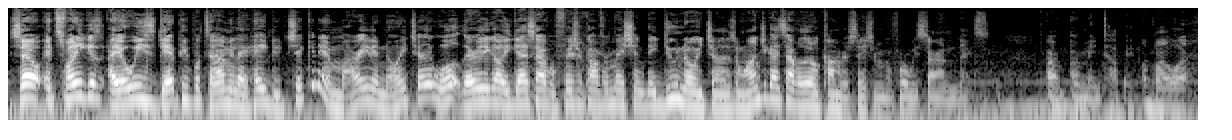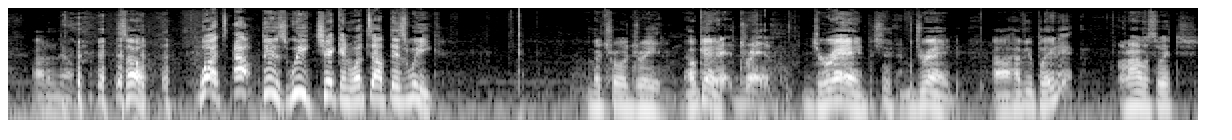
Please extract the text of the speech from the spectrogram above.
So it's funny because I always get people telling me like, "Hey, do Chicken and Mara even know each other?" Well, there you go. You guys have official confirmation they do know each other. So why don't you guys have a little conversation before we start on the next our, our main topic? About what? I don't know. so, what's out this week, Chicken? What's out this week? Metroid Dread. Okay, Dread. Dread, Dread. Uh, have you played it? I don't have a Switch.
